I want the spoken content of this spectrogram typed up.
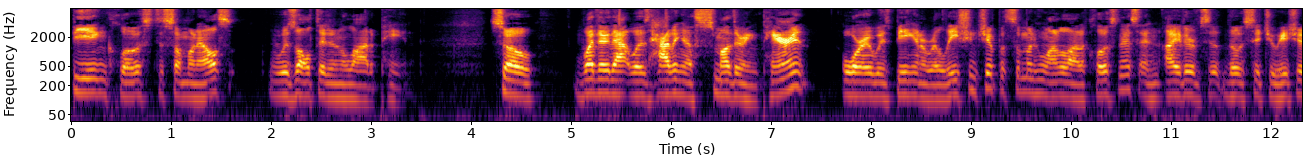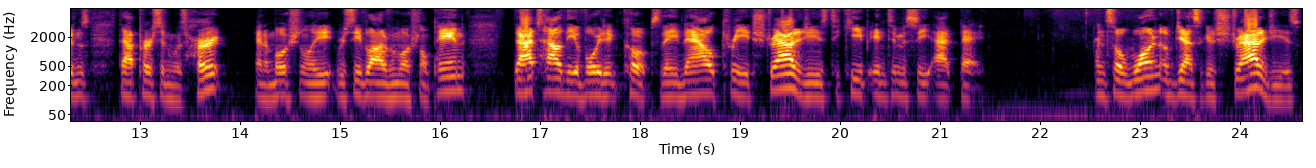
being close to someone else resulted in a lot of pain. So whether that was having a smothering parent or it was being in a relationship with someone who wanted a lot of closeness, and either of those situations, that person was hurt and emotionally received a lot of emotional pain. That's how the avoidant copes. They now create strategies to keep intimacy at bay. And so, one of Jessica's strategies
